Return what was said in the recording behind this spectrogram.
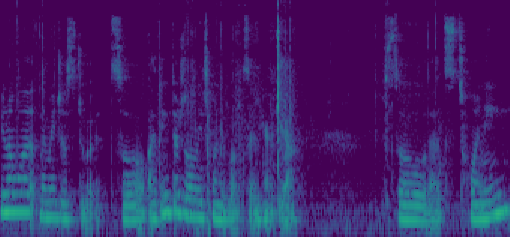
You know what? Let me just do it. So I think there's only 20 bucks in here. Yeah. So that's 20.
